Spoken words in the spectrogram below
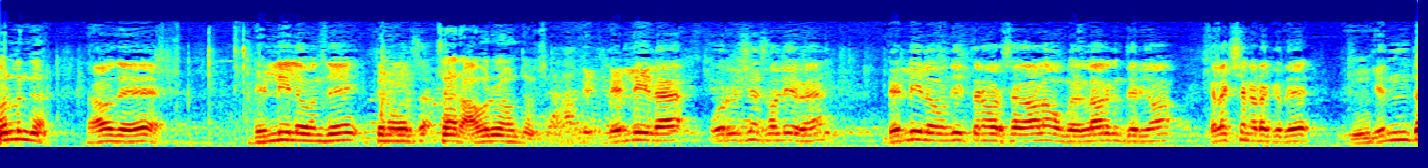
சொல்லுங்க. அதாவது டெல்லியில வந்து இத்தனை வருஷம் சார் அவரு டெல்லியில ஒரு விஷயம் சொல்லிடுறேன். டெல்லியில வந்து இத்தனை வருஷ காலம் உங்க எல்லாருக்கும் தெரியும். எலெக்ஷன் நடக்குது. எந்த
